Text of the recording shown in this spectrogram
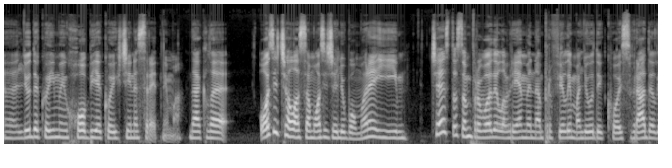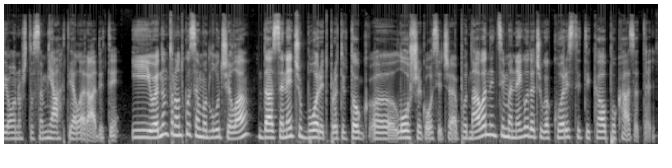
e, ljude koji imaju hobije koji ih čine sretnima. Dakle, osjećala sam osjećaj ljubomore i često sam provodila vrijeme na profilima ljudi koji su radili ono što sam ja htjela raditi. I u jednom trenutku sam odlučila da se neću boriti protiv tog uh, lošeg osjećaja pod navodnicima, nego da ću ga koristiti kao pokazatelj.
